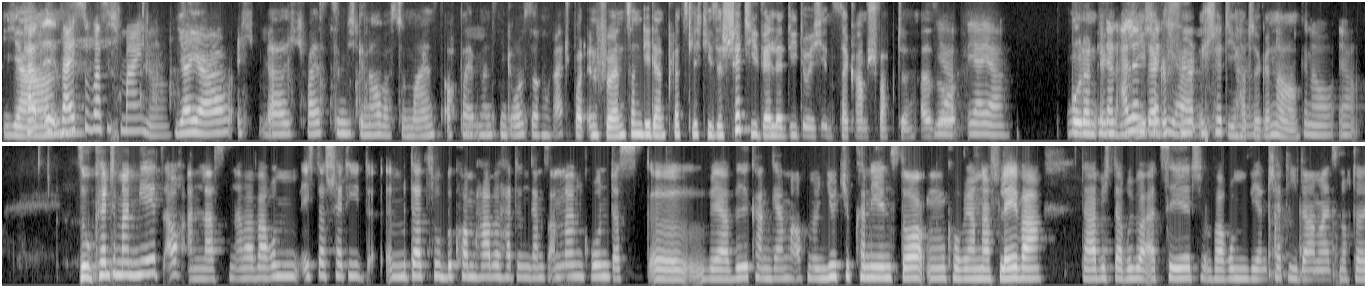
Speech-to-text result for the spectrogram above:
Ja. Äh, weißt du, was ich meine? ja, ja, ich, äh, ich weiß ziemlich genau, was du meinst. Auch bei Mhm. manchen größeren Reitsport-Influencern, die dann plötzlich diese Shetty-Welle, die durch Instagram schwappte. Also, ja, ja, ja. wo dann Die dann irgendwie alle einen jeder Shetty gefühlt einen Shetty Ja. hatte, genau. Genau, ja. So könnte man mir jetzt auch anlasten, aber warum ich das Chatty d- mit dazu bekommen habe, hatte einen ganz anderen Grund. Das, äh, wer will, kann gerne mal auf meinen YouTube-Kanälen stalken, Koriander Flavor. Da habe ich darüber erzählt, warum wir ein Chatty damals noch, da,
